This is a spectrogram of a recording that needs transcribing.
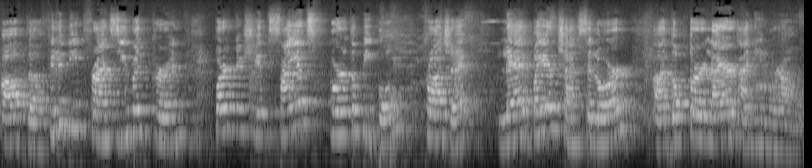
of the Philippine-France Hubert Curien Partnership Science for the People project led by our Chancellor, uh, Dr. Lyre Anni Murao.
